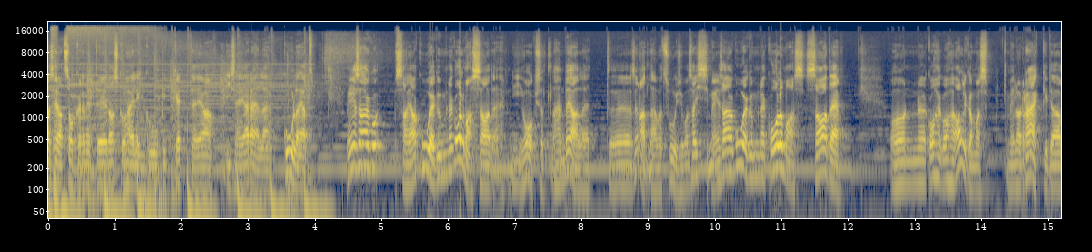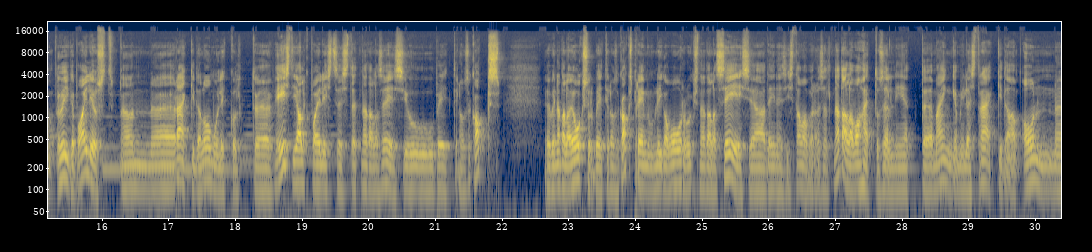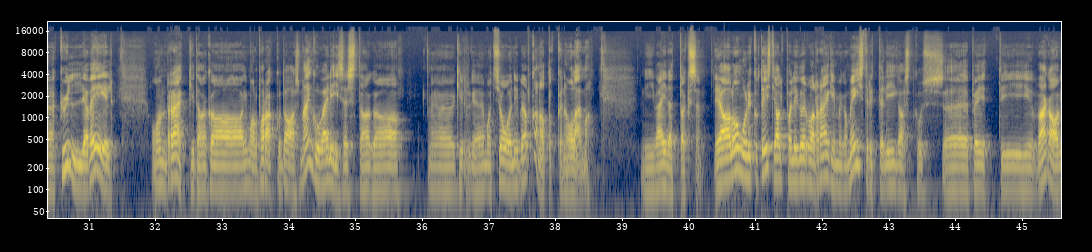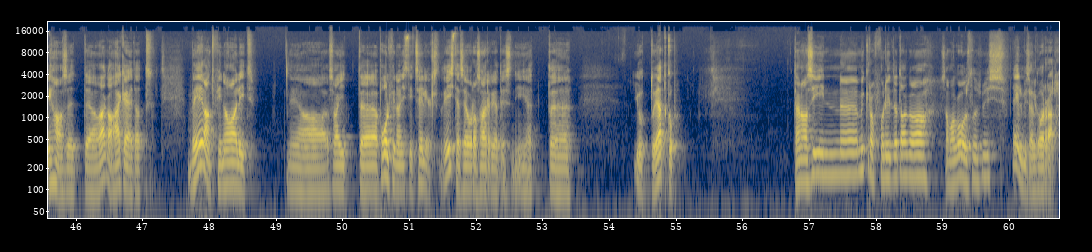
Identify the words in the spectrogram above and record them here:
taas, head Sokkerneti taskuhäälingu pikk ette ja ise järele kuulajad. meie saja, saja kuuekümne kolmas saade, nii hoogsalt lähen peale, et äh, sõnad lähevad suus juba sassi, meie saja kuuekümne kolmas saade on kohe-kohe algamas. meil on rääkida õige paljust, on äh, rääkida loomulikult äh, Eesti jalgpallist, sest et nädala sees ju peeti lausa kaks või nädala jooksul peeti lausa kaks premium-liiga vooru, üks nädala sees ja teine siis tavapäraselt nädalavahetusel, nii et äh, mänge, millest rääkida on äh, küll ja veel. on rääkida ka jumal paraku taas mänguvälisest, aga äh, kirge emotsiooni peab ka natukene olema. Nii väidetakse. Ja loomulikult Eesti jalgpalli kõrval räägime ka meistrite liigast, kus peeti väga vihased ja väga ägedad veerandfinaalid ja said äh, poolfinalistid selgeks teistes eurosarjades, nii et äh, juttu jätkub. täna siin äh, mikrofonide taga sama kooslus, mis eelmisel korral.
